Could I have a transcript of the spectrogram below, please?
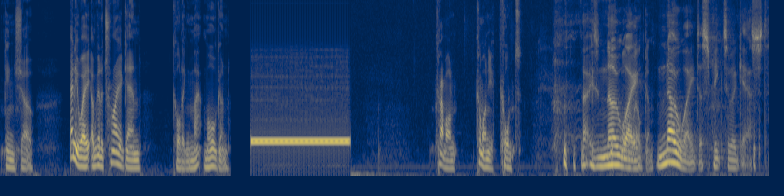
fucking show. Anyway, I'm going to try again calling Matt Morgan. Come on, come on, you cunt. That is no way, welcome. no way to speak to a guest.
